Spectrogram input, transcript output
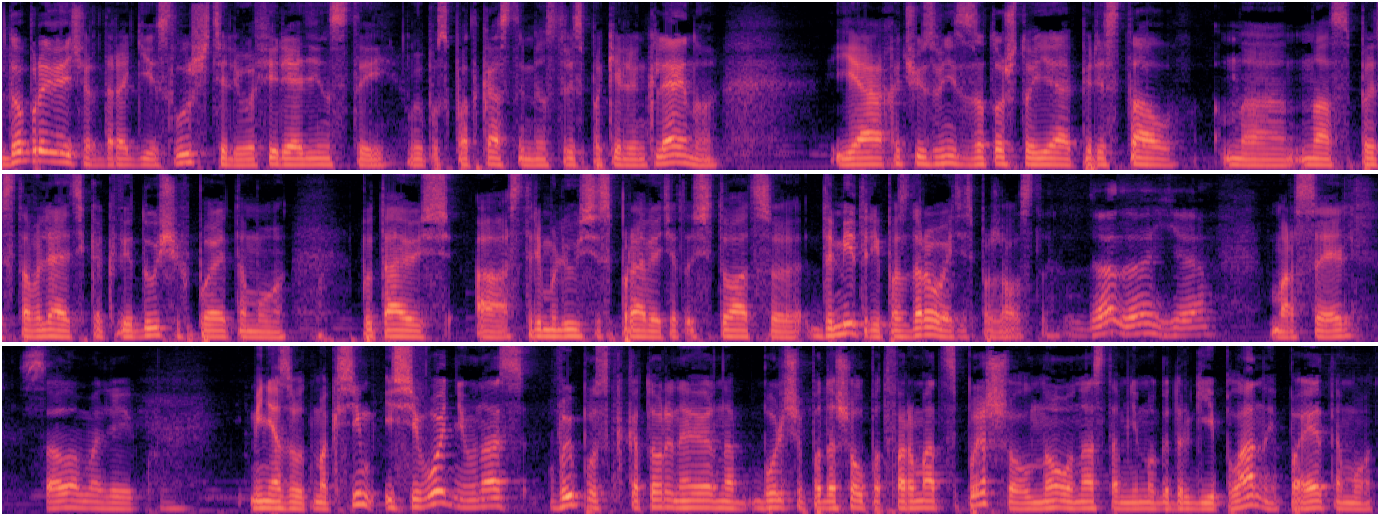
Добрый вечер, дорогие слушатели. В эфире 11 выпуск подкаста «Минстрис по Кельвин Кляйну». Я хочу извиниться за то, что я перестал на нас представлять как ведущих, поэтому пытаюсь, а, стремлюсь исправить эту ситуацию. Дмитрий, поздоровайтесь, пожалуйста. Да-да, я. Марсель. Салам алейкум. Меня зовут Максим, и сегодня у нас выпуск, который, наверное, больше подошел под формат спешл, но у нас там немного другие планы, поэтому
